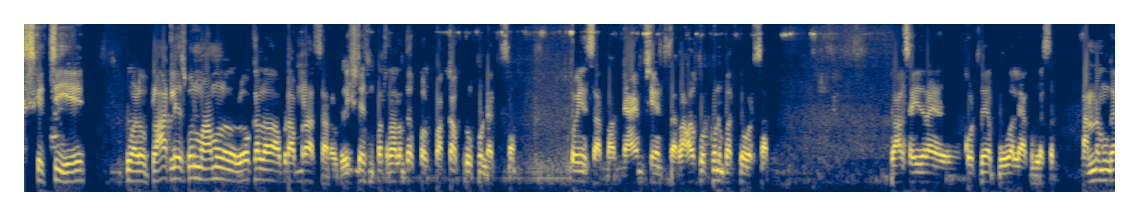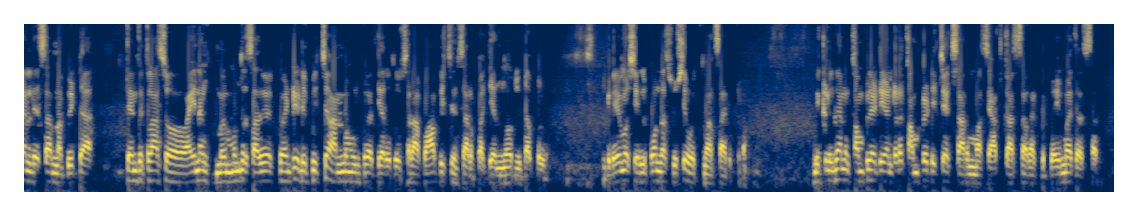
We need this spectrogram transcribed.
స్కెచ్ వాళ్ళు ప్లాట్లు వేసుకుని మామూలు లోకల్ అప్పుడు అమ్మన్నారు సార్. రిజిస్ట్రేషన్ పత్రాలంతా ప- పక్కా ప్రూఫ్ ఉండదు సార్. పోయింది సార్ మాకు న్యాయం చేయండి సార్. రాళ్ళు కొట్టుకుని బతికేవాడు సార్. రాళ్ళ సైజు కొడితే పువ్వ లేకుండా సార్. అన్నం కానీ లేదు సార్ నా బిడ్డ టెన్త్ క్లాస్ అయినా మేము ముందు చదివేటువంటి ఇడిపించి అన్నం జరుగుతుంది సార్. ఆ పాప ఇచ్చింది సార్ పద్దెనిమిది నూరులు డబ్బులు. ఇక్కడేమో సెల్ ఫోన్లో చూసి వచ్చినాను సార్ ఇక్కడ. ఇక్కడ కానీ కంప్లీట్ అంటారా కంప్లీట్ ఇచ్చాక సార్ మా చేత కాదు సార్. అక్కడ భయం అవుతుంది సార్.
